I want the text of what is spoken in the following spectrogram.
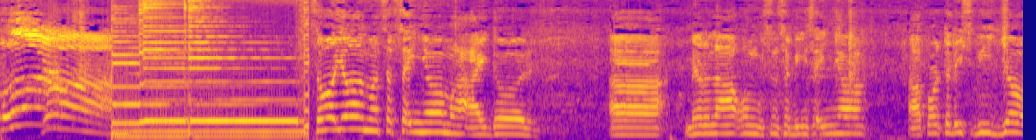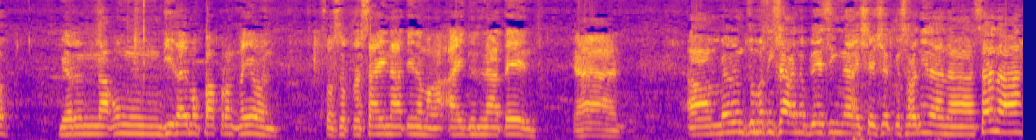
Oh! So yun, what's up sa inyo mga idol? Ah, meron lang akong gustong sabihin sa inyo. Ah, for today's video, meron na akong hindi tayo magpaprank ngayon. So surprisehin natin ang mga idol natin. Yan. Ah, meron dumating sa akin na blessing na i-share ko sa kanila na sana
